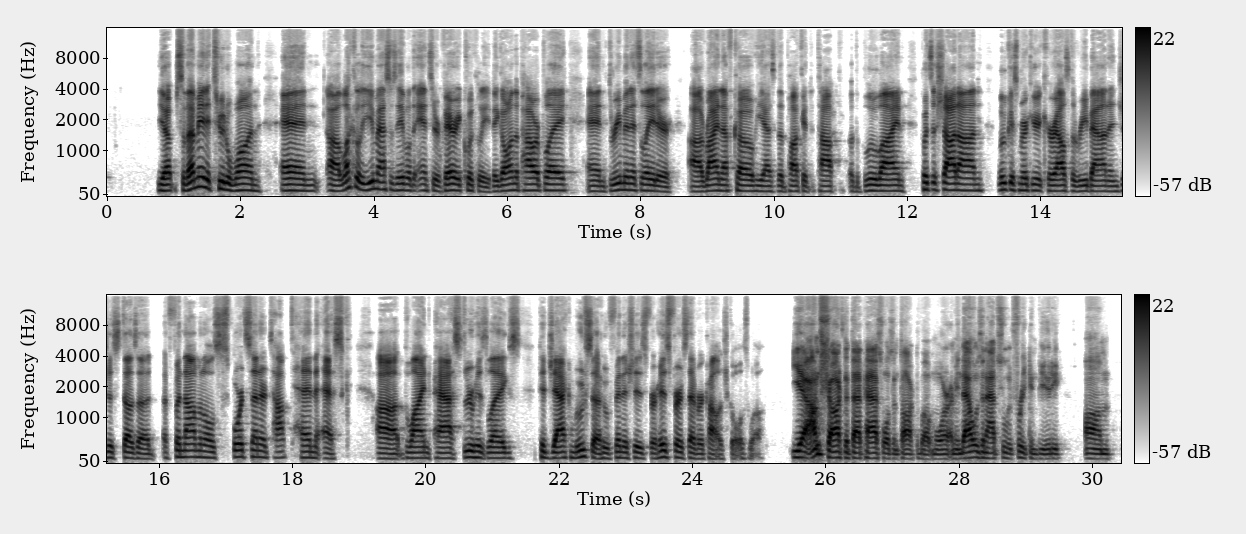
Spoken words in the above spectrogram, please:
Yep. So that made it two to one. And uh, luckily, UMass was able to answer very quickly. They go on the power play, and three minutes later, uh, Ryan Ufko, he has the puck at the top of the blue line, puts a shot on. Lucas Mercuri corrals the rebound and just does a, a phenomenal SportsCenter top 10 esque uh, blind pass through his legs to Jack Musa, who finishes for his first ever college goal as well. Yeah, I'm shocked that that pass wasn't talked about more. I mean, that was an absolute freaking beauty. Um,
